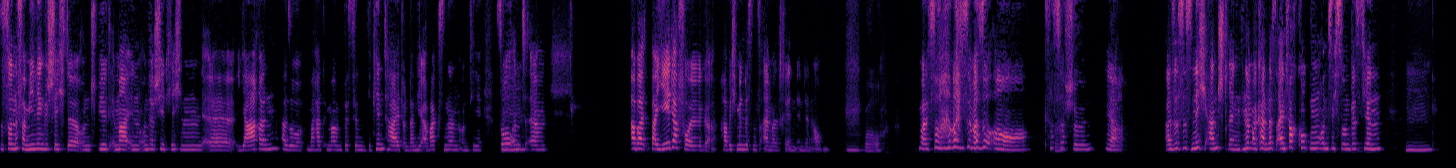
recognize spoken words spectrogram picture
Das ist so eine Familiengeschichte und spielt immer in unterschiedlichen äh, Jahren. Also man hat immer ein bisschen die Kindheit und dann die Erwachsenen und die so mhm. und ähm, aber bei jeder Folge habe ich mindestens einmal Tränen in den Augen. Wow. Weil es so, weil es immer so, oh, das ist so schön. Ja. ja. Also es ist nicht anstrengend. Ne? Man kann das einfach gucken und sich so ein bisschen. Mhm.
